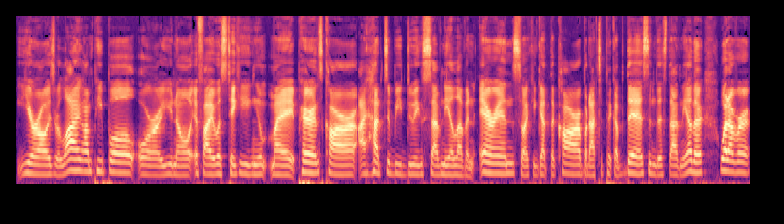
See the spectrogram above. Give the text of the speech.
you're always relying on people. Or, you know, if I was taking my parents' car, I had to be doing 70 11 errands so I could get the car, but I had to pick up this and this, that, and the other. Whatever.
